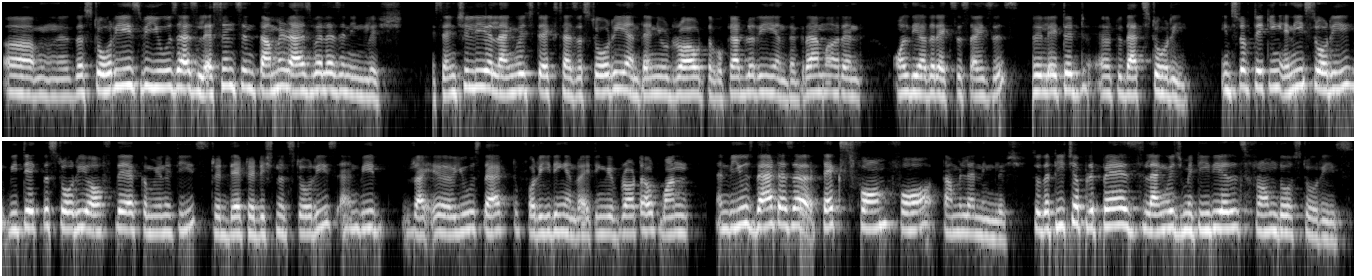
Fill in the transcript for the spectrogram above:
um, the stories we use as lessons in Tamil as well as in English. Essentially, a language text has a story, and then you draw out the vocabulary and the grammar and all the other exercises related uh, to that story. Instead of taking any story, we take the story of their communities, their traditional stories, and we uh, use that for reading and writing. We brought out one and we use that as a text form for Tamil and English. So the teacher prepares language materials from those stories.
